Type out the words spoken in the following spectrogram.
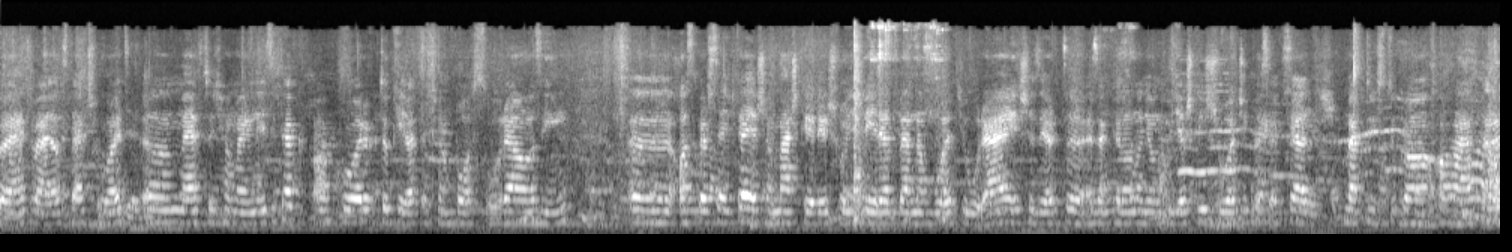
Eltalált választás volt, mert hogyha megnézitek, akkor tökéletesen passzol rá az ing. Az persze egy teljesen más kérdés, hogy méretben nem volt jó rá, és ezért ezekkel a nagyon ügyes kis ruhacsipeszekkel megtűztük a, a hátán,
